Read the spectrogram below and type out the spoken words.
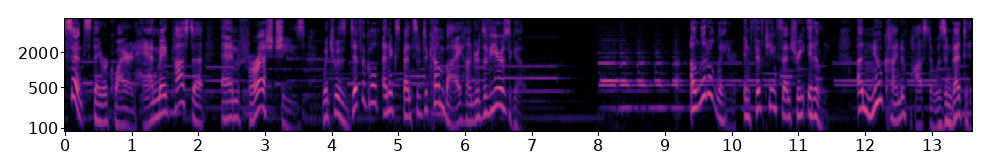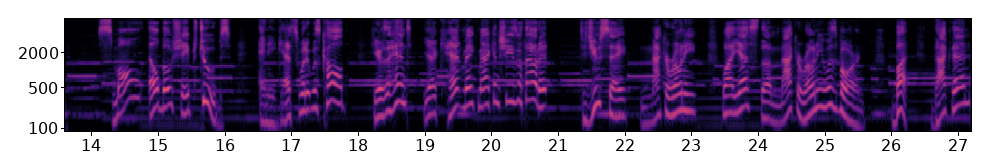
since they required handmade pasta and fresh cheese, which was difficult and expensive to come by hundreds of years ago. A little later, in 15th century Italy, a new kind of pasta was invented small elbow shaped tubes. Any guess what it was called? Here's a hint you can't make mac and cheese without it. Did you say macaroni? Why, yes, the macaroni was born. But back then,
